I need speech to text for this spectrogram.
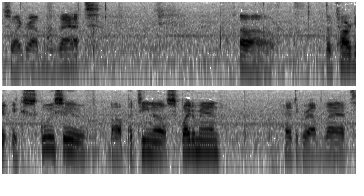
So I grabbed that. Uh, the Target exclusive uh, Patina Spider Man. Had to grab that.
